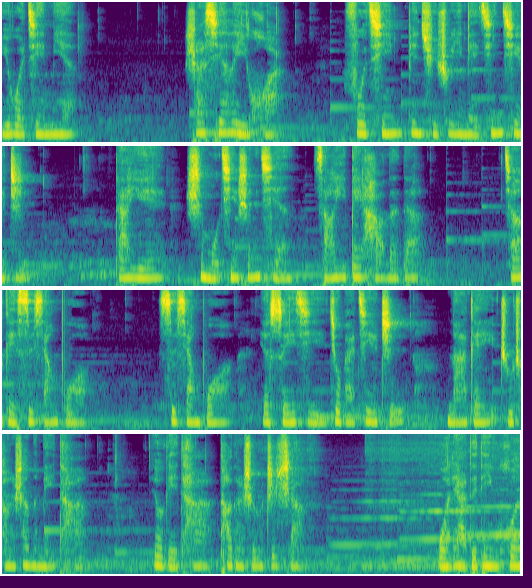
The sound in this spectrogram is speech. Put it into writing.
与我见面。稍歇了一会儿，父亲便取出一枚金戒指，大约是母亲生前早已备好了的，交给思想伯。思想伯也随即就把戒指拿给竹床上的美堂。又给他套到手指上，我俩的订婚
